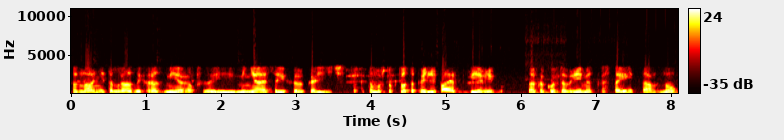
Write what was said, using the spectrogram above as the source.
Но они там разных размеров, и меняется их э, количество, потому что кто-то прилипает к берегу, да, какое-то время простоит там, ну,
